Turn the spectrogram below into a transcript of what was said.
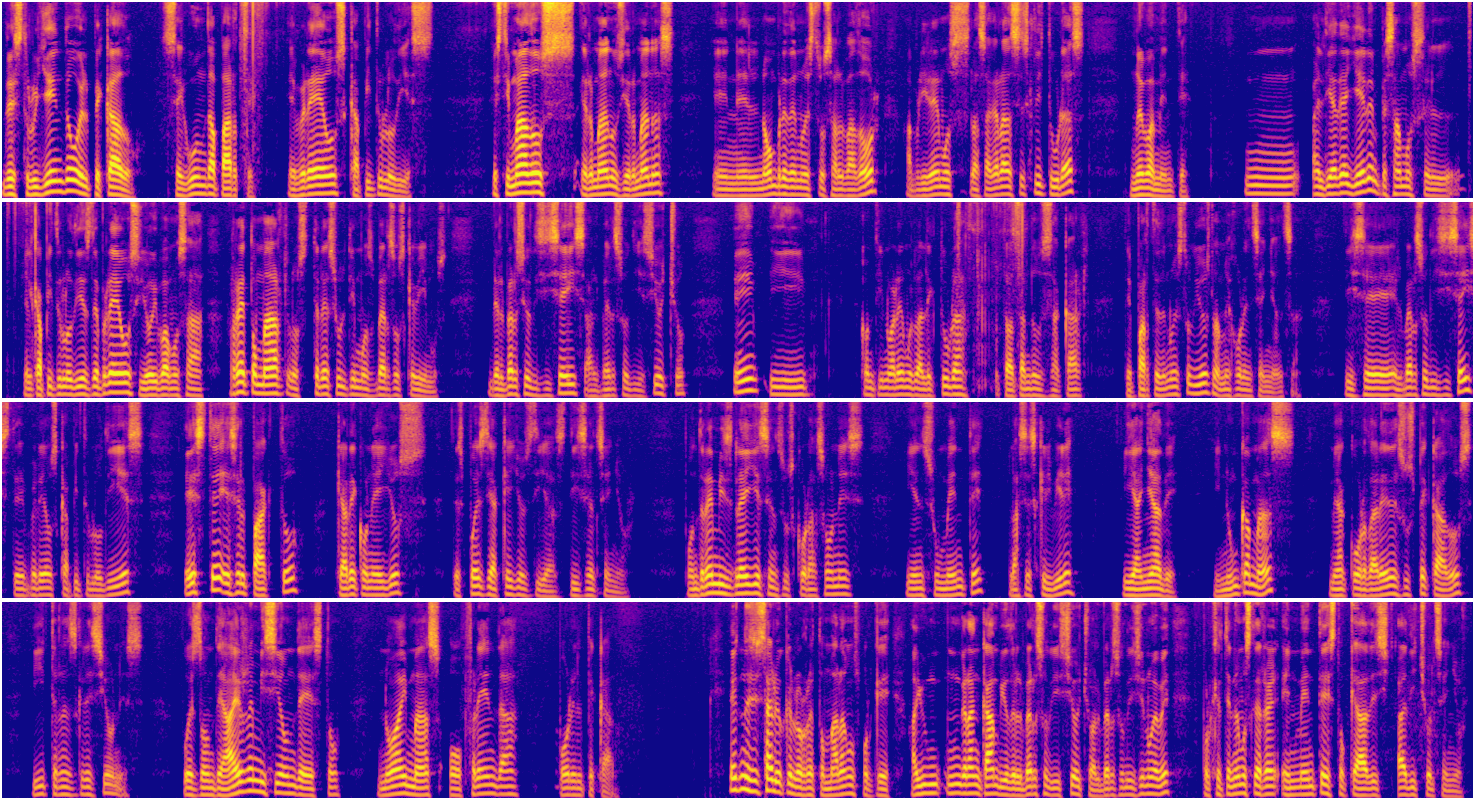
Destruyendo el pecado, segunda parte, Hebreos capítulo 10. Estimados hermanos y hermanas, en el nombre de nuestro Salvador, abriremos las Sagradas Escrituras nuevamente. Mm, al día de ayer empezamos el, el capítulo 10 de Hebreos y hoy vamos a retomar los tres últimos versos que vimos, del verso 16 al verso 18, eh, y continuaremos la lectura tratando de sacar de parte de nuestro Dios la mejor enseñanza. Dice el verso 16 de Hebreos capítulo 10, Este es el pacto que haré con ellos después de aquellos días, dice el Señor. Pondré mis leyes en sus corazones y en su mente las escribiré. Y añade, y nunca más me acordaré de sus pecados y transgresiones pues donde hay remisión de esto, no hay más ofrenda por el pecado. Es necesario que lo retomáramos porque hay un, gran cambio del verso 18 al verso 19, porque tenemos que tener en mente esto que ha, ha dicho el Señor.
